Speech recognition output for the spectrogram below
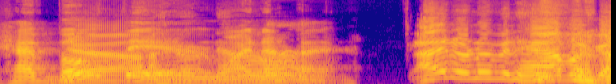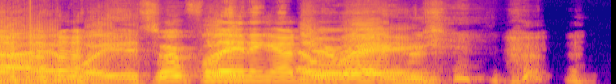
Have both Yeah, I there. Why not? I don't even have a guy. It's so We're funny. planning out your wedding.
